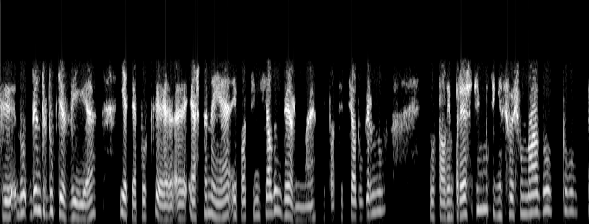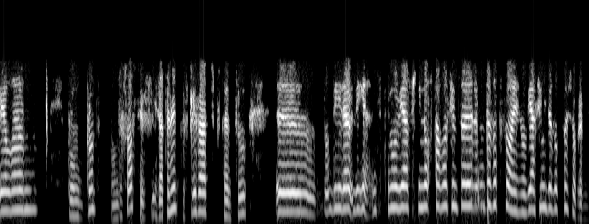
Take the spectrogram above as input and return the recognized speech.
que, do, dentro do que havia, e até porque eh, esta nem é a hipótese inicial do governo, não é? A hipótese inicial do governo, o tal empréstimo tinha sido chumbado por, pela, por pronto, por um dos sócios, exatamente, pelos privados. Portanto, Uh, não havia assim, não restavam assim muitas, muitas, opções, não havia assim muitas opções sobre a mim.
